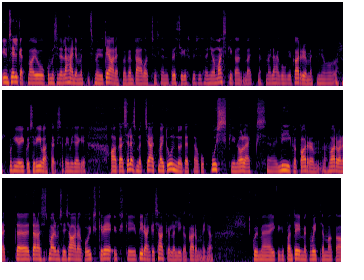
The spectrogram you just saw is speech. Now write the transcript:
ilmselgelt ma ju, kui ma sinna lähen ja ma, siis ma ju tean, et ma pean päev otsa seal pressikeskuses on ju maski kandma, et noh, ma ei lähe kuhugi karjuma, et minu põhiõigusi riivatakse või midagi. aga selles mõttes jah, et ma ei tundnud, et nagu kuskil oleks äh, liiga karm, noh, ma arvan, et äh, tänases maailmas ei saa nagu ükski, ükski piirang ei saagi olla liiga karm, on ju kui me ikkagi pandeemiaga võitleme, aga,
